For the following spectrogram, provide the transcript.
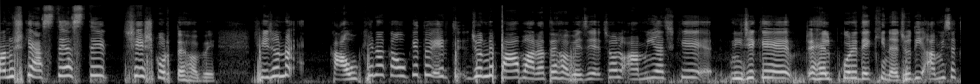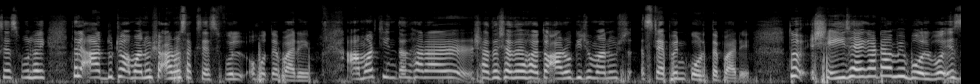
মানুষকে আস্তে আস্তে শেষ করতে হবে। সেই জন্য কাউকে না কাউকে তো এর জন্য পা বাড়াতে হবে যে, চলো আমি আজকে নিজেকে হেল্প করে দেখি না। যদি আমি সাকসেসফুল হই, তাহলে আর দুটো মানুষ আরও সাকসেসফুল হতে পারে। আমার চিন্তাধারার সাথে সাথে হয়তো আরও কিছু মানুষ স্টেপ ইন করতে পারে। তো সেই জায়গাটা আমি বলব ইজ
